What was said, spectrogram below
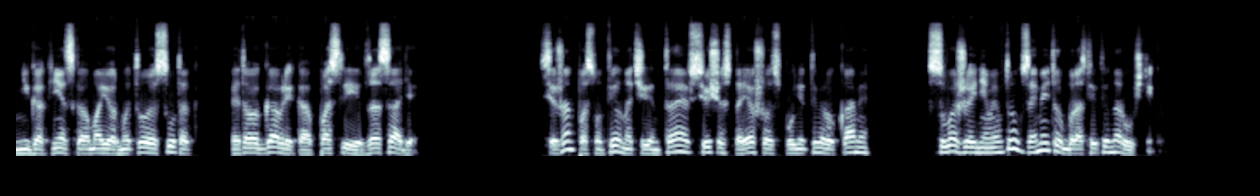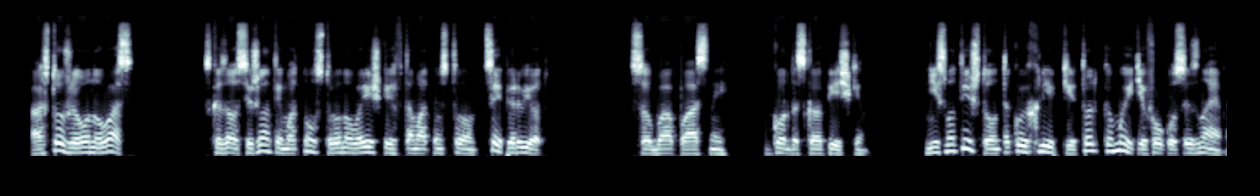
«Никак нет», — сказал майор. «Мы трое суток этого Гаврика пасли в засаде». Сержант посмотрел на Черентая, все еще стоявшего с поднятыми руками, с уважением, и вдруг заметил браслеты наручников. «А что же он у вас?» — сказал сержант и мотнул сторону воришки автоматным стволом. «Цепь рвет». «Особо опасный», — гордо сказал Печкин. «Не смотри, что он такой хлипкий, только мы эти фокусы знаем.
